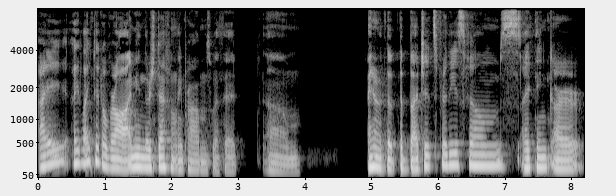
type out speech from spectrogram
I I liked it overall. I mean, there's definitely problems with it. Um, I don't know the the budgets for these films. I think are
